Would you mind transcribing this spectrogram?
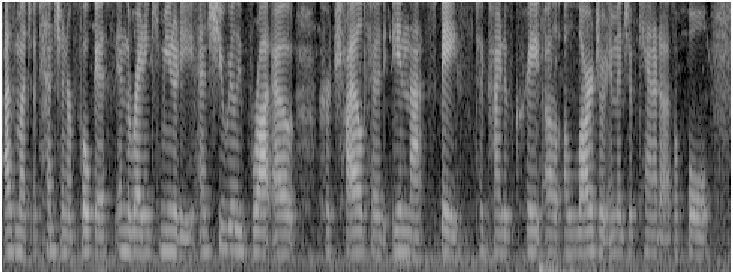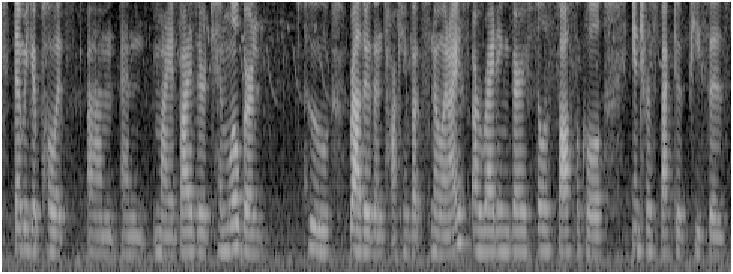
as much attention or focus in the writing community. And she really brought out her childhood in that space to kind of create a, a larger image of Canada as a whole. Then we get poets um, and my advisor Tim Lilburn who, rather than talking about snow and ice, are writing very philosophical, introspective pieces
